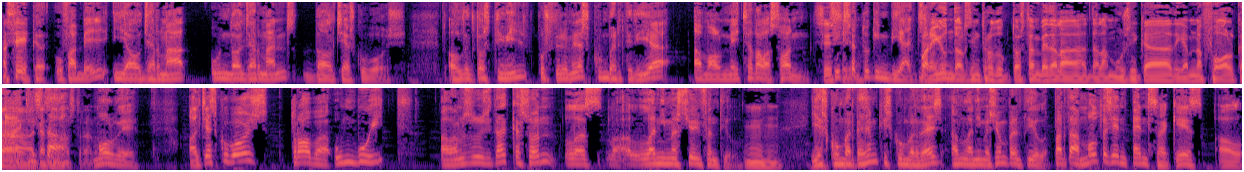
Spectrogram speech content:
Ah, sí? Que ho fa amb ell i el germà, un dels germans del Xesco Boix. El doctor Estivill posteriorment es convertiria amb el metge de la son. Sí, sí. Fixa't tu quin viatge. Bueno, i un dels introductors també de la, de la música, diguem-ne, folk a, Ah, Aquí a casa està. nostra. No? Molt bé. El Xesco Boix troba un buit a la nostra societat que són la- l'animació infantil. Mm -hmm. I es converteix en qui es converteix en l'animació infantil. Per tant, molta gent pensa que és el,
